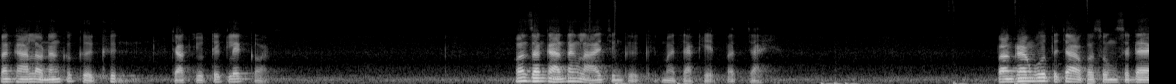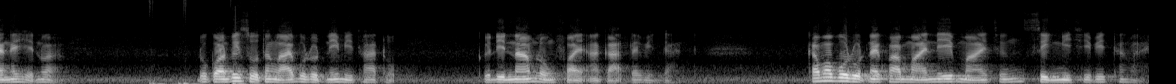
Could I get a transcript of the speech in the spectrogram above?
สังขารเหล่านั้นก็เกิดขึ้นจากจุดเล็กๆก่อน เพราะสังขารทั้งหลายจึงเกิดขึ้นมาจากเหตุปัจจัย บางครั้งพระพุทธเจ้าก็ทรงแสดงให้เห็นว่า ดูก่อนภิกษุทั้งหลายบุรุษนี้มีธาตุหก คือดินน้ำลมไฟอากาศและวิญญาณคำว่าบุรุษในความหมายนี้หมายถึงสิ่งมีชีวิตทั้งหลาย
